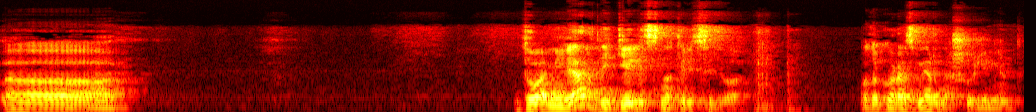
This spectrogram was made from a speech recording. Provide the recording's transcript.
э, 2 миллиарда и делится на 32. Вот такой размер нашего элемента.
